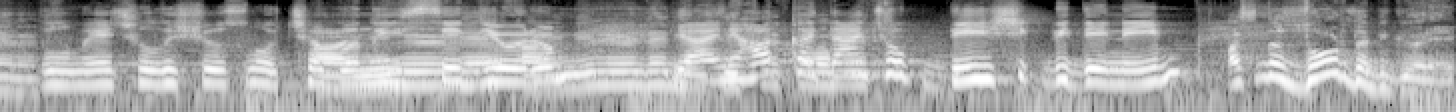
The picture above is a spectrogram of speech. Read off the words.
Evet. Bulmaya çalışıyorsun, o çabanı Aynen öyle, hissediyorum. aynen öyle. Yani hakikaten yakalamaya- çok değişik bir deneyim. Aslında zor da bir görev.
